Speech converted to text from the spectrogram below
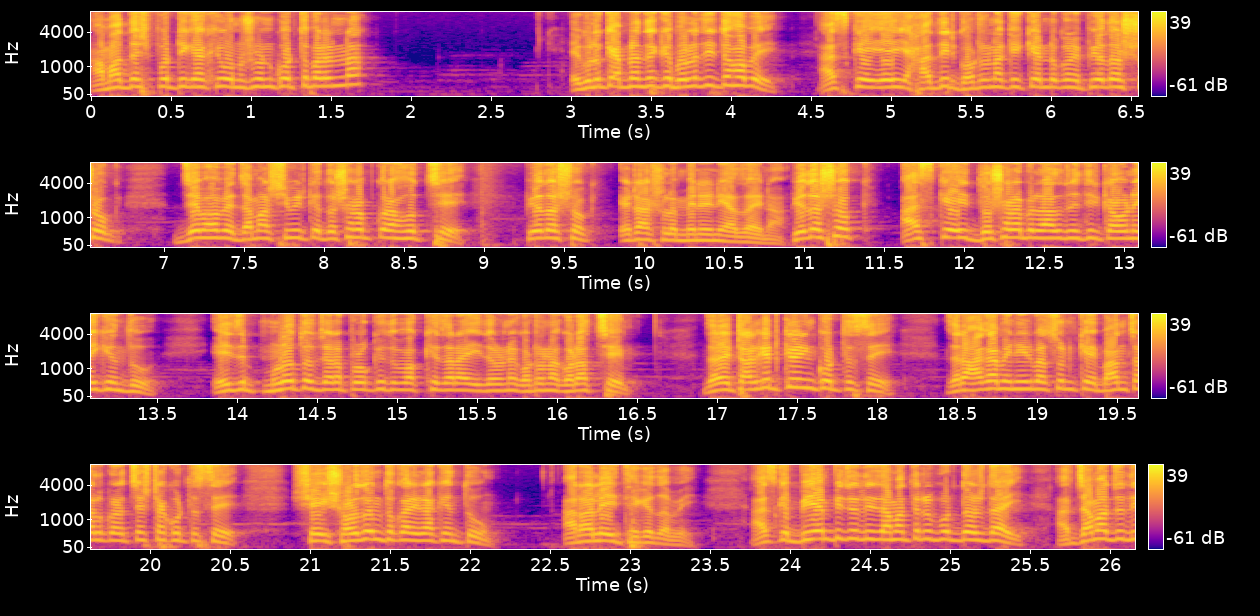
আমার দেশ পত্রিকাকে অনুসরণ করতে পারেন না। এগুলোকে আপনাদেরকে বলে দিতে হবে। আজকে এই হাদির ঘটনাকে কেন্দ্র করে প্রিয় দর্শক, যেভাবে জামাত শিবিরকে দোষারোপ করা হচ্ছে, প্রিয় দর্শক, এটা আসলে মেনে নেওয়া যায় না। প্রিয় দর্শক, আজকে এই দোষারোপের রাজনীতির কারণেই কিন্তু এই যে মূলত যারা প্রকৃতপক্ষে যারা এই ধরনের ঘটনা ঘটাচ্ছে, যারা টার্গেট কিলিং করতেছে, যারা আগামী নির্বাচনকে বানচাল করার চেষ্টা করতেছে, সেই ষড়যন্ত্রকারীরা কিন্তু আড়ালেই থেকে যাবে। আজকে বিএনপি যদি জামাতের উপর দোষ দেয়, আর জামাত যদি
